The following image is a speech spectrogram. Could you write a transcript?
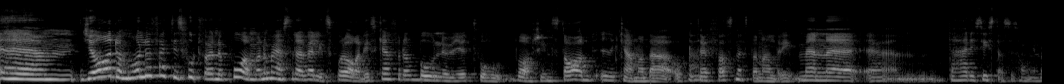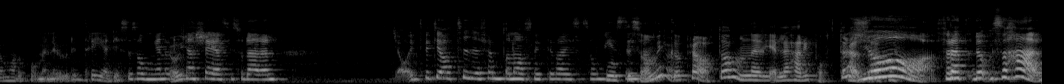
Ehm, ja, de håller faktiskt fortfarande på, men de är sådär väldigt sporadiska för de bor nu i två varsin stad i Kanada och träffas nästan aldrig. Men ehm, det här är sista säsongen de håller på med nu, det är tredje säsongen och det kanske är sådär en, ja inte vet jag, 10-15 avsnitt i varje säsong. Finns det så mycket att prata om när det gäller Harry Potter alltså? Ja, för att de, så här.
